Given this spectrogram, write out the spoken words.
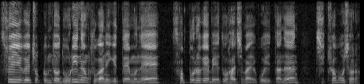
수익을 조금 더 노리는 구간이기 때문에 섣부르게 매도하지 말고 일단은 지켜보셔라.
